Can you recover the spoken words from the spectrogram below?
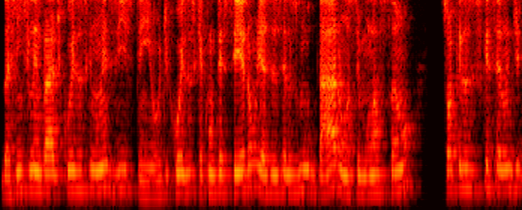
da gente lembrar de coisas que não existem, ou de coisas que aconteceram e às vezes eles mudaram a simulação, só que eles esqueceram de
